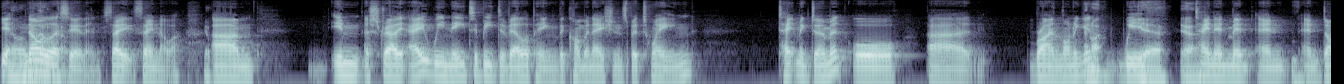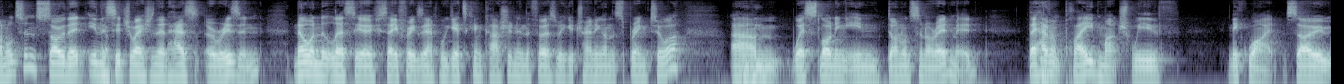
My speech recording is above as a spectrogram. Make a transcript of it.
Yeah, Noah, Noah Lolesio. Then say say Noah. Yep. Um, in Australia A, we need to be developing the combinations between Tate McDermott or uh, Ryan Lonergan I, with yeah, yeah. Tane Edmed and and Donaldson, so that in yep. the situation that has arisen, Noah Lolesio, say for example, gets concussion in the first week of training on the spring tour, um, mm-hmm. we're slotting in Donaldson or Edmed they haven't played much with Nick White. So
